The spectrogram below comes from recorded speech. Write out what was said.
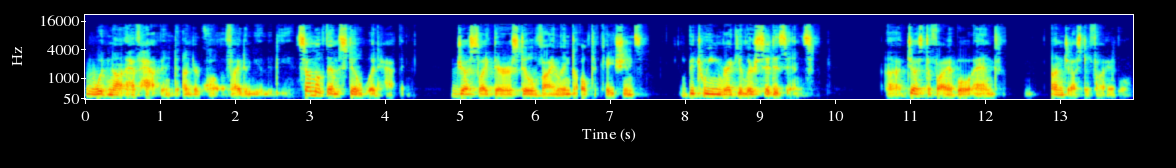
would not have happened under qualified immunity. Some of them still would happen, just like there are still violent altercations between regular citizens, uh, justifiable and unjustifiable.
